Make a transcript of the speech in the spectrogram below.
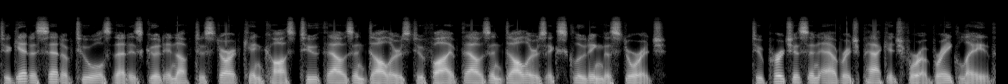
To get a set of tools that is good enough to start can cost $2,000 to $5,000 excluding the storage. To purchase an average package for a brake lathe,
